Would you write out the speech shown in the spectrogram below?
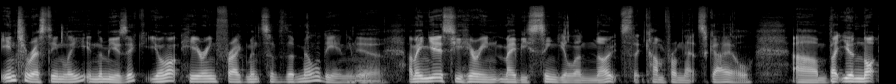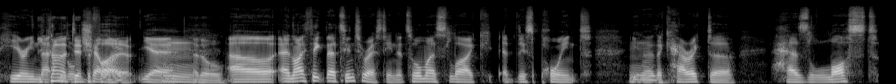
interestingly, in the music, you're not hearing fragments of the melody anymore. Yeah. I mean, yes, you're hearing maybe singular notes that come from that scale, um, but you're not hearing that can't little cello. it. Yeah. at all. Uh, and I think that's interesting. It's almost like at this point, you know, the character has lost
